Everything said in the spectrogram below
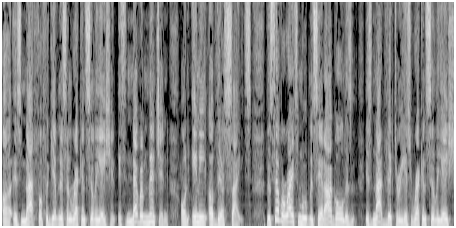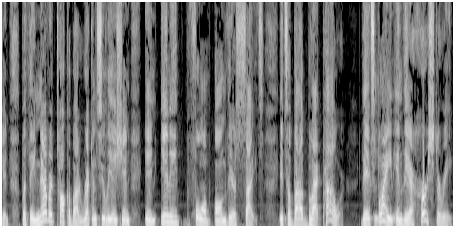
uh, is not for forgiveness and reconciliation. It's never mentioned on any of their sites. The civil rights movement said our goal is is not victory, it's reconciliation. But they never talk about reconciliation in any form on their sites. It's about black power. They explain in their herstory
